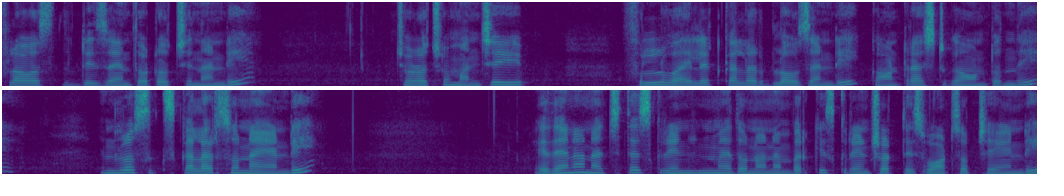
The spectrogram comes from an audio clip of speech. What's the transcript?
ఫ్లవర్స్ డిజైన్ తోటి వచ్చిందండి. చూడొచ్చు మంచి ఫుల్ వైలెట్ కలర్ బ్లౌజ్ అండి. కాంట్రాస్ట్గా ఉంటుంది. ఇందులో సిక్స్ కలర్స్ ఉన్నాయండి. ఏదైనా నచ్చితే స్క్రీన్ మీద ఉన్న నెంబర్కి స్క్రీన్ షాట్ తీసి వాట్సాప్ చేయండి.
